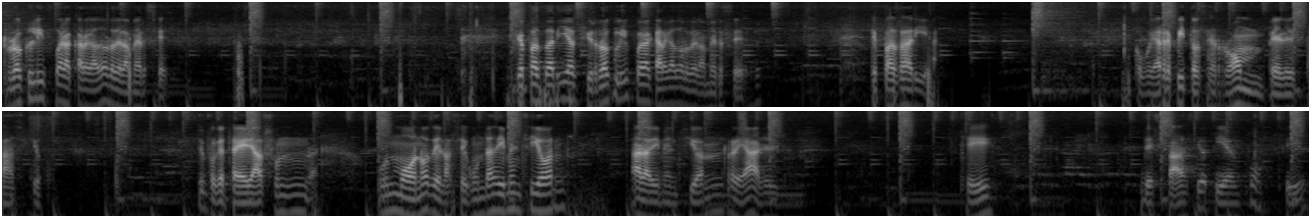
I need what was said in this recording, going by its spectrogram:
Rock Lee fuera cargador de la Merced. ¿Qué pasaría si Rock Lee fuera cargador de la Merced? ¿Qué pasaría? Como ya repito, se rompe el espacio. Sí, porque traerías un, un mono de la segunda dimensión a la dimensión real. ¿Sí? De espacio, tiempo, ¿sí?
